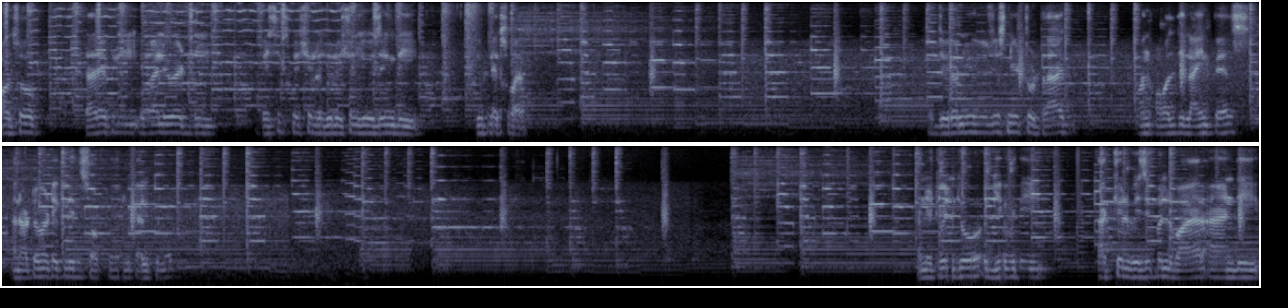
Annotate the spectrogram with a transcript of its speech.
Also directly evaluate the basic spatial resolution using the duplex wire. So then you just need to drag on all the line pairs and automatically the software will calculate. And it will go give the actual visible wire and the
